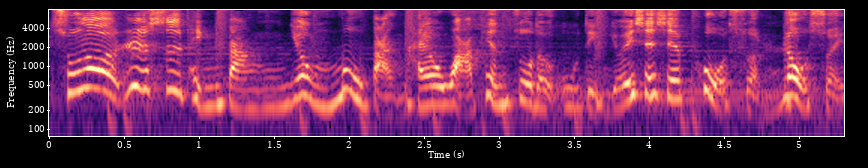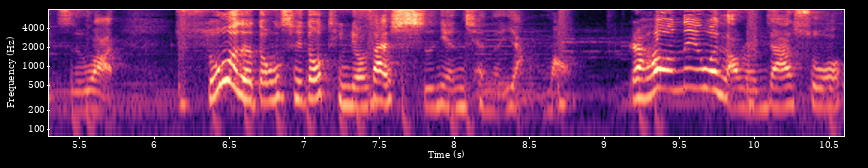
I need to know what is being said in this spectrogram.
除了日式平房用木板还有瓦片做的屋顶有一些些破损漏水之外，所有的东西都停留在十年前的样貌。然后那位老人家说，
